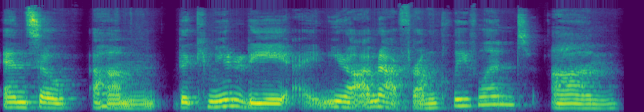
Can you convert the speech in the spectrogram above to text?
And so um, the community, you know, I'm not from Cleveland. Um,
